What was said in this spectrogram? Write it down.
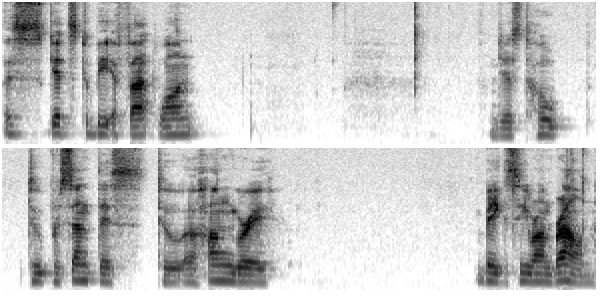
this gets to be a fat one. Just hope to present this to a hungry big Sea-Run Brown.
